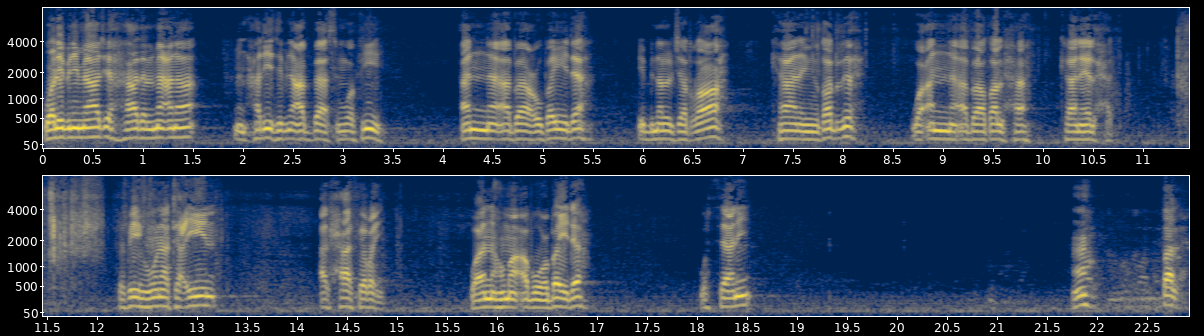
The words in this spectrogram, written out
ولابن ماجه هذا المعنى من حديث ابن عباس وفيه أن أبا عبيدة ابن الجراح كان يضرح وأن أبا طلحة كان يلحد. ففيه هنا تعيين الحافرين وأنهما أبو عبيدة والثاني؟ ها؟ طلحة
